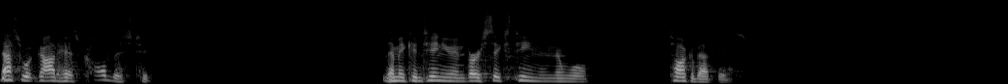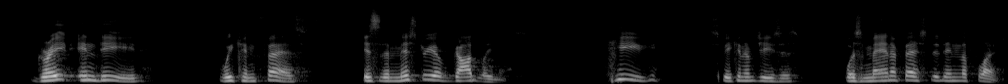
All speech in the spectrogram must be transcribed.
That's what God has called us to. Let me continue in verse 16 and then we'll talk about this. Great indeed, we confess, is the mystery of godliness. He, speaking of Jesus, was manifested in the flesh,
